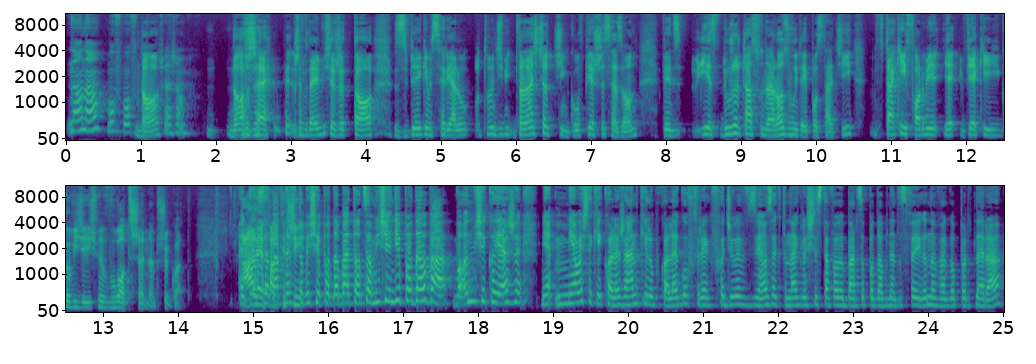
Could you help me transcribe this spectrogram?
No, no, mów, mów, no, przepraszam. No, że, że wydaje mi się, że to z biegiem serialu, to będzie 12 odcinków, pierwszy sezon, więc jest dużo czasu na rozwój tej postaci w takiej formie, w jakiej go widzieliśmy w Łotrze na przykład. Ale, ale to zabawne, faktycznie... że tobie się podoba to, co mi się nie podoba, bo on mi się kojarzy. Mia miałeś takie koleżanki lub kolegów, które jak wchodziły w związek, to nagle się stawały bardzo podobne do swojego nowego partnera.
